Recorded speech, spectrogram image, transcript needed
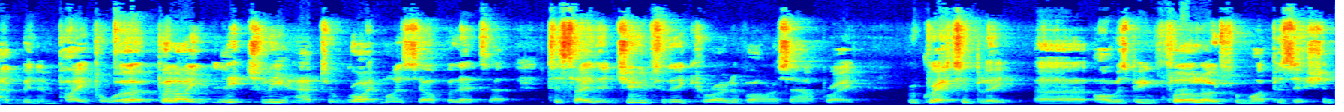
admin and paperwork, but I literally had to write myself a letter to say that due to the coronavirus outbreak, regrettably, uh, I was being furloughed from my position.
